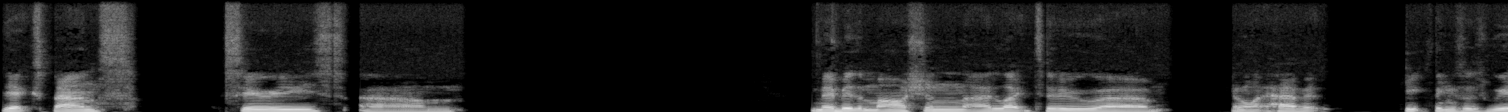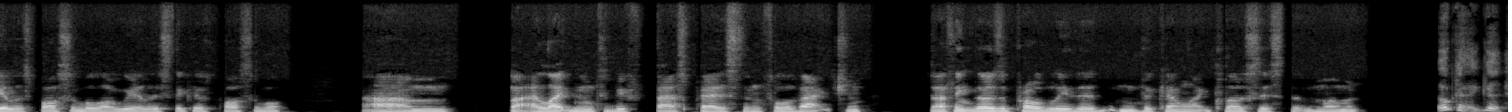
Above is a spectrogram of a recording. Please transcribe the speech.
the Expanse series, um, maybe The Martian. I like to uh, kind of like have it keep things as real as possible or realistic as possible. Um, but I like them to be fast paced and full of action. So I think those are probably the the kind of like closest at the moment. Okay, good.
